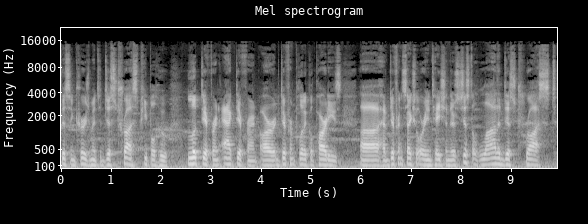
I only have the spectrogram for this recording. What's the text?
this encouragement to distrust people who look different, act different, are different political parties, uh, have different sexual orientation. There's just a lot of distrust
